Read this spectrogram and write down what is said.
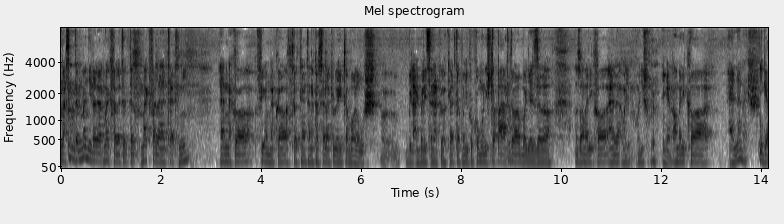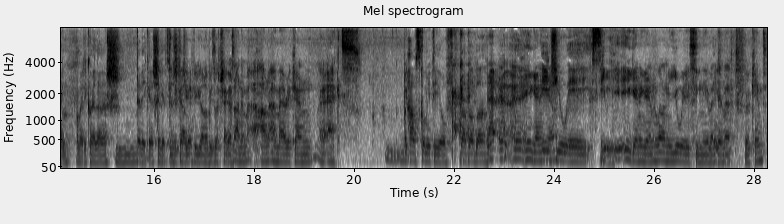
Na szerinted mennyire lehet megfeleltetni ennek a filmnek a történetének a szereplőit a valós világbeli szereplőkkel, tehát mondjuk a kommunista párttal, vagy ezzel a, az Amerika ellen, vagy hogy is, igen, Amerika ellenes? Igen, Amerika ellenes tevékenységet vizsgáló. a bizottság, az Un-American Acts vagy House Committee of bla bla bla. igen, igen. HUAC. Igen, igen, valami UAC néven igen. ismert főként.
